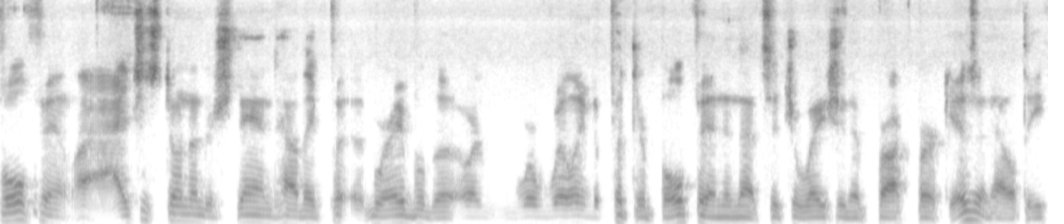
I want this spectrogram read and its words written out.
bullpen. I just don't understand how they put were able to or were willing to put their bullpen in that situation if Brock Burke isn't healthy.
